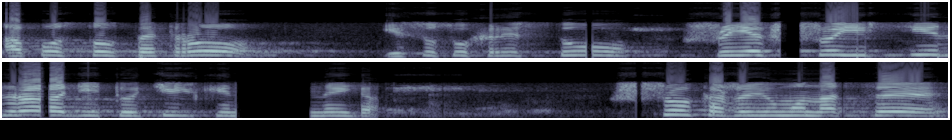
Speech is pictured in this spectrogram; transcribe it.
апостол Петро Ісусу Христу, що якщо і всі зрадять, то тільки не я. Що каже йому на це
